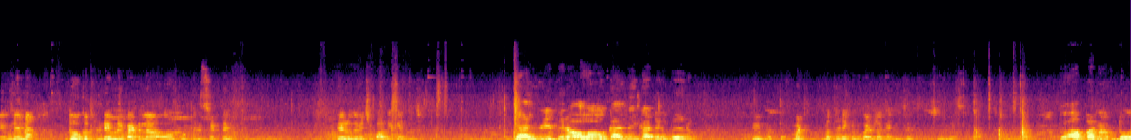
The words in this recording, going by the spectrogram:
ਇਹ ਹੁਣੇ ਨਾ ਦੋ ਕੁ ਠੰਡੇ ਹੁਣੇ ਕੱਢ ਲਾ ਉਹ ਕੋਠੇ ਤੇ। ਫਿਰ ਉਹਦੇ ਵਿੱਚ ਪਾ ਦੇ ਕੈਨੀ। ਕੈਨੀ ਫਿਰ ਉਹ ਕੈਨੀ ਕੱਢ ਕੇ ਫਿਰ ਫਿਰ ਮੱਥਾ ਮੱਥ- ਟੇਕਣ ਨੂੰ ਕੱਢ ਲਾ ਕੈਨੀ ਚ। ਤੇ ਆਪਾਂ ਨਾ ਦੋ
